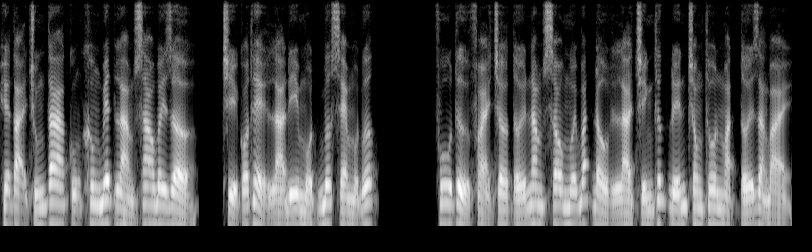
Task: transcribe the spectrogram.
Hiện tại chúng ta cũng không biết làm sao bây giờ, chỉ có thể là đi một bước xem một bước. Phu tử phải chờ tới năm sau mới bắt đầu là chính thức đến trong thôn mặt tới giảng bài,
